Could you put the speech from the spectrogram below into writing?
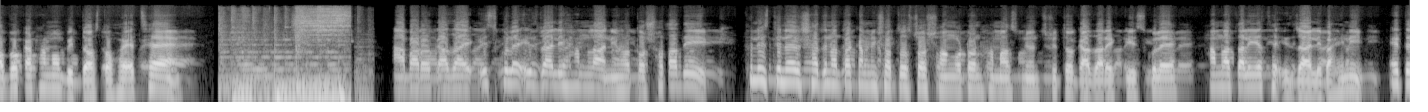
অবকাঠামো বিধ্বস্ত হয়েছে। আবারও গাজায় স্কুলে ইসরায়েলি হামলা নিহত শতাধিক। ফিলিস্তিনের স্বাধীনতাকামী সশস্ত্র সংগঠন হামাস নিয়ন্ত্রিত গাজার একটি স্কুলে হামলা চালিয়েছে ইসরায়েলি বাহিনী। এতে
